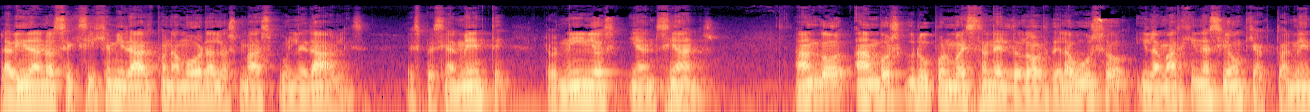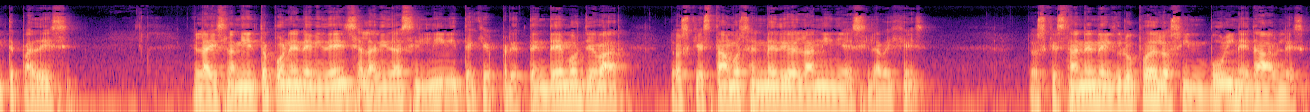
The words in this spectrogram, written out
la vida nos exige mirar con amor a los más vulnerables, especialmente los niños y ancianos. Ambos grupos muestran el dolor del abuso y la marginación que actualmente padecen. El aislamiento pone en evidencia la vida sin límite que pretendemos llevar los que estamos en medio de la niñez y la vejez. Los que están en el grupo de los invulnerables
